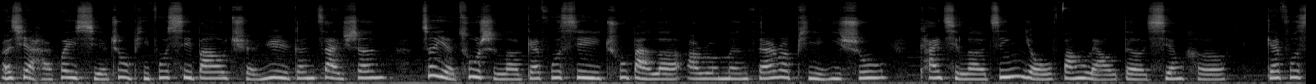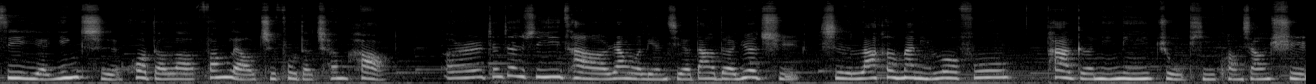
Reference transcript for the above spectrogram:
而且还会协助皮肤细胞痊愈跟再生。这也促使了 g a f f c 出版了《Aromatherapy》一书，开启了精油芳疗的先河。g a f f c 也因此获得了“芳疗之父”的称号。而真正薰衣草让我连接到的乐曲是拉赫曼尼诺夫《帕格尼尼主题狂想曲》，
